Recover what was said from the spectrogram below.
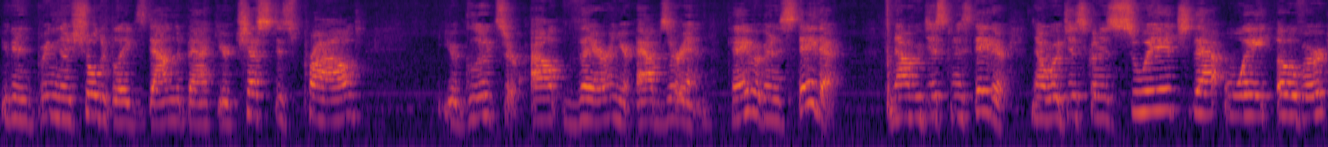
You're going to bring those shoulder blades down the back. Your chest is proud. Your glutes are out there and your abs are in. Okay, we're going to stay there. Now we're just going to stay there. Now we're just going to switch that weight over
